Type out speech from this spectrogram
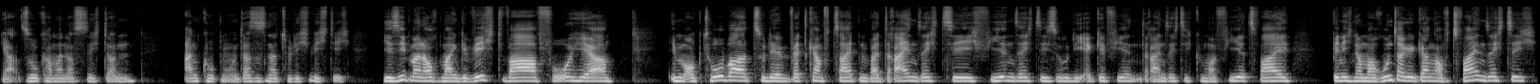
ja, so kann man das sich dann angucken. Und das ist natürlich wichtig. Hier sieht man auch, mein Gewicht war vorher im Oktober zu den Wettkampfzeiten bei 63, 64, so die Ecke 63,42. Bin ich nochmal runtergegangen auf 62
